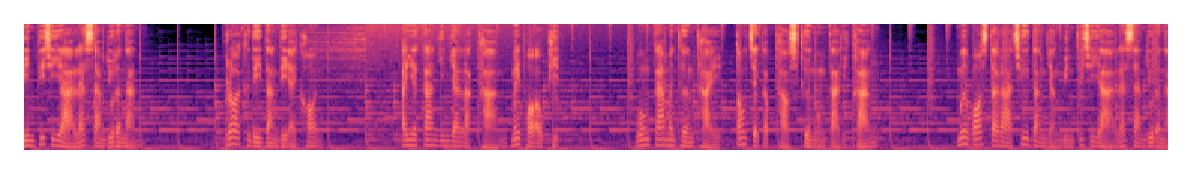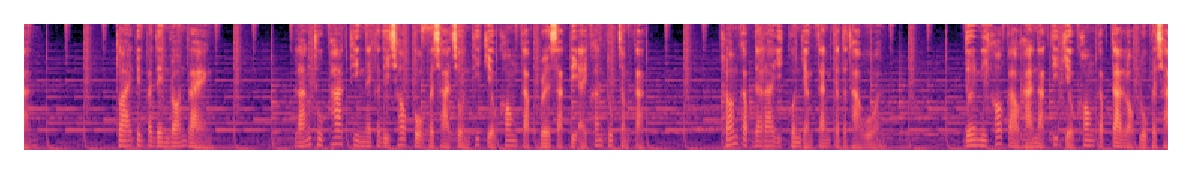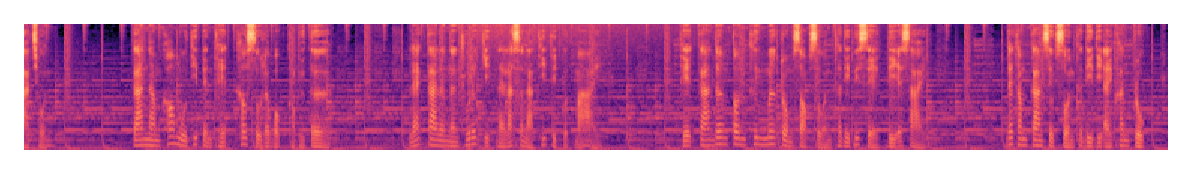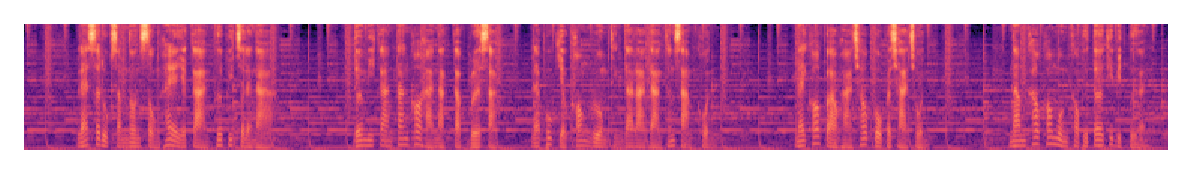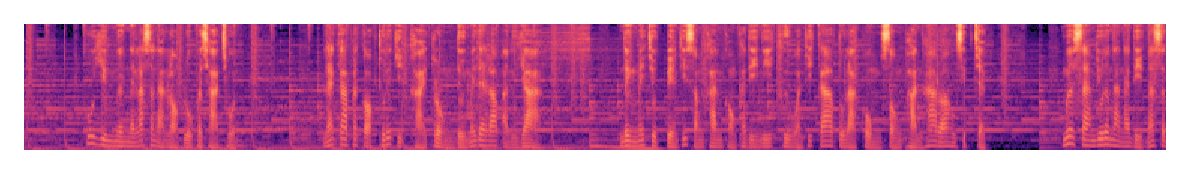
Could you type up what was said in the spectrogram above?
มินพิชยาและแซมยุรนันรอดคดีดังดีไอคอน อายการยืนยันหลักฐานไม่พอเอาผิด วงการบันเทิงไทยต้องเจอกับข่าวสะเทือนวงการอีกครั้ง เมื่อบอสดาราชื่อดังอย่างมินพิชยาและแซมยุรนันกลายเป็นประเด็นร้อนแรง หลังถูกพาดพิงในคดีช่อโกงประชาชนที่เกี่ยวข้องกับบริษัทดีไอคอนกรุ๊ปจำกัด พร้อมกับดาราอีกคนอย่างกันกันตถาวร โดยมีข้อกล่าวหาหนักที่เกี่ยวข้องกับการหลอกลวงประชาชน การนำข้อมูลที่เป็นเท็จเข้าสู่ระบบคอมพิวเตอร์ และการดำเนินธุรกิจในลักษณะที่ผิดกฎหมาย เหตุการณ์เริ่มต้นขึ้นเมื่อกรมสอบสวนคดีพิเศษ DSI ได้ทำการสืบสวนคดีดีไอคอนกรุ๊ปและสรุปสำนวนส่งให้อัยการเพื่อพิจารณา โดยมีการตั้งข้อหาหนักกับบริษัท และผู้เกี่ยวข้องรวมถึงดาราดังทั้ง 3 คน ในข้อกล่าวหาช่อโกงประชาชนนำเข้าข้อมูลคอมพิวเตอร์ที่บิดเบือน ผู้ยืมเงินในลักษณะหลอกลวงประชาชน และการประกอบธุรกิจขายตรงโดยไม่ได้รับอนุญาตหนึ่งในจุดเปลี่ยนที่สำคัญของคดีนี้คือวันที่ 9 ตุลาคม 2567 เมื่อแซมยุรนันอดีตนักแสดง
